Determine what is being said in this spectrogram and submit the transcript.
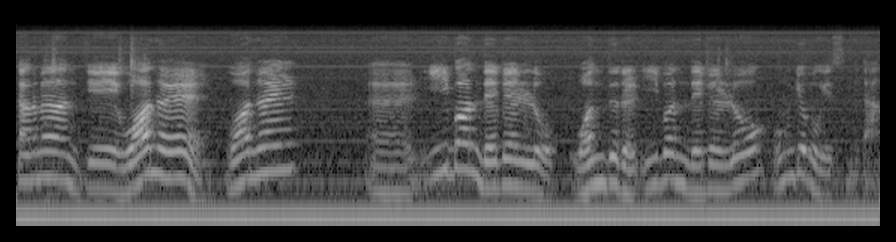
자 그러면 이제 원을 원을 에, 2번 레벨로 원들을 2번 레벨로 옮겨 보겠습니다. 자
